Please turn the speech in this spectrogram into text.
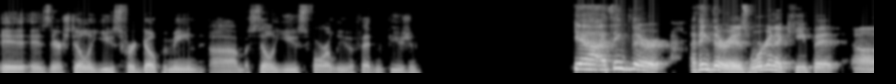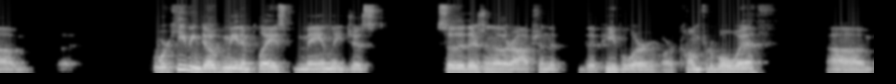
Is, is there still a use for dopamine? Um, still a use for levophed infusion? Yeah, I think there. I think there is. We're going to keep it. Um, we're keeping dopamine in place mainly just so that there's another option that that people are are comfortable with. Um,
